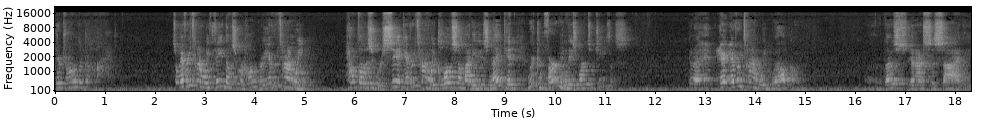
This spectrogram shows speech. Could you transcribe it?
they're drawn to God. So every time we feed those who are hungry, every time we help those who are sick, every time we clothe somebody who's naked, we're confirming these words of Jesus. You know, every time we welcome uh, those in our society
